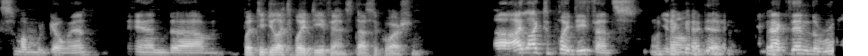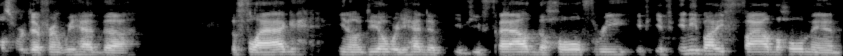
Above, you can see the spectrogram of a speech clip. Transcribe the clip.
someone would go in, and um, but did you like to play defense? That's the question. uh, I like to play defense. Okay, you know, I good. did. Back then, the rules were different. We had the the flag, you know, deal where you had to if you fouled the whole three, if if anybody fouled the whole man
